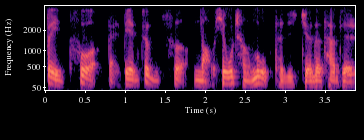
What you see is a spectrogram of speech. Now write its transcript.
被迫改变政策，恼羞成怒，他就觉得他的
